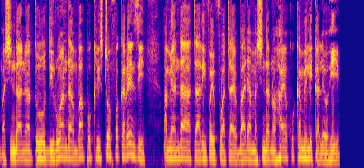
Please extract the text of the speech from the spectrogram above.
mashindano ya Tour du Rwanda, ambapo Christopher Karenzi ameandaa taarifa ifuatayo baada ya mashindano hayo kukamilika leo hii.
